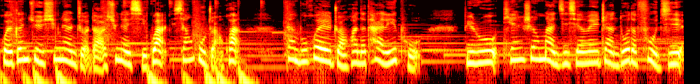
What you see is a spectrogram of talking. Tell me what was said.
会根据训练者的训练习惯相互转换，但不会转换的太离谱。比如，天生慢肌纤维占多的腹肌，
